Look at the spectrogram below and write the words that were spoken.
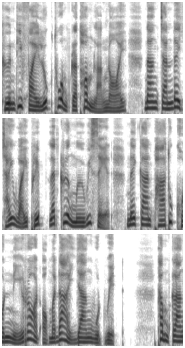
คืนที่ไฟลุกท่วมกระท่อมหลังน้อย นางจันได้ใช้ไหวพริบและเครื่องมือวิเศษ ในการพาทุกคนหนีรอดออกมาได้อย่างหวุดหวิดท่ามกลาง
